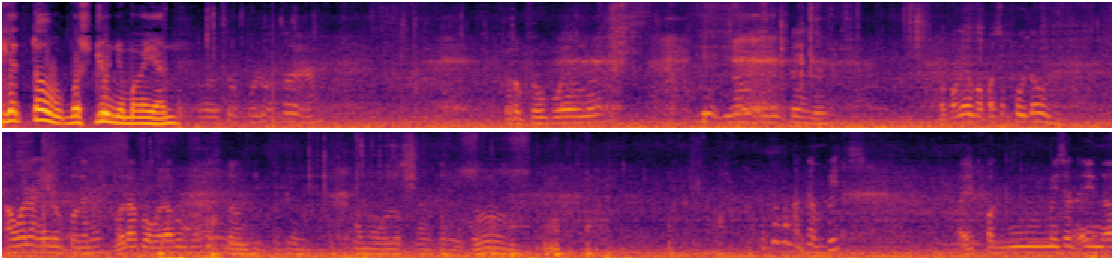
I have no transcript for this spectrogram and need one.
igat to, Boss Jun, yung mga yan. Oh, ito pulo to eh. Karugsong po yan no. Di, di naman ilog pa yan eh. Kapag yan, papasok po doon. Ah, walang ilog pa ganun? Wala po, wala pong butas doon. Pumulot lang to rito. Hmm. Ito magandang beach. Ay, pag minsan ay na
